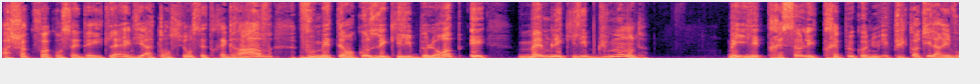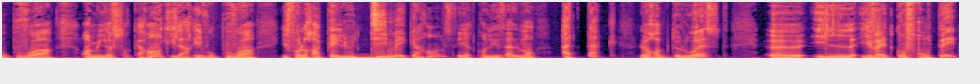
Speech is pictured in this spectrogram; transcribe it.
à chaque fois qu'on s'aide à Hitler, il dit attention, c'est très grave, vous mettez en cause l'équilibre de l'Europe et même l'équilibre du monde mais il est très seul et très peu connu. Et puis quand il arrive au pouvoir en 1940, il arrive au pouvoir, il faut le rappeler, le 10 mai 40, c'est-à-dire quand les Allemands attaquent l'Europe de l'Ouest, euh, il, va être confronté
